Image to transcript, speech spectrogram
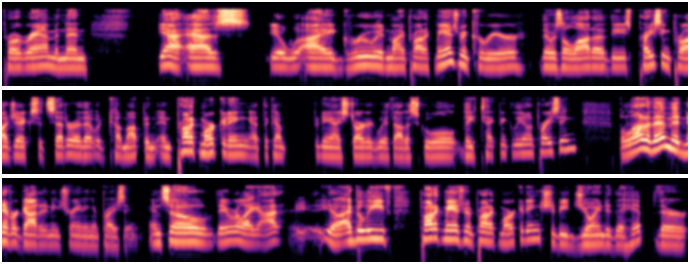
program. And then, yeah, as you know, I grew in my product management career, there was a lot of these pricing projects, et cetera, that would come up and, and product marketing at the company company I started with out of school, they technically own pricing, but a lot of them had never got any training in pricing. And so they were like, I, you know, I believe product management, product marketing should be joined at the hip. They're,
